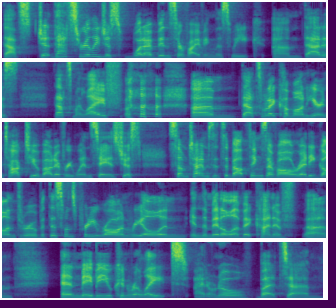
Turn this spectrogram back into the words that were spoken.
that's just, that's really just what I've been surviving this week. Um, that is that's my life. um, that's what I come on here and talk to you about every Wednesday is just sometimes it's about things I've already gone through, but this one's pretty raw and real and in the middle of it kind of. Um, and maybe you can relate. I don't know, but um,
